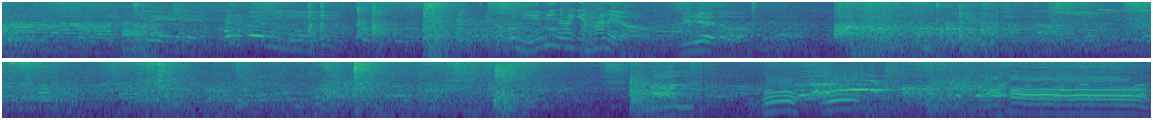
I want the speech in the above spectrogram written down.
아, 이게 8번이 조금 예민 하긴 하네요. 밀려도. 아, 오, 오. 어허.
